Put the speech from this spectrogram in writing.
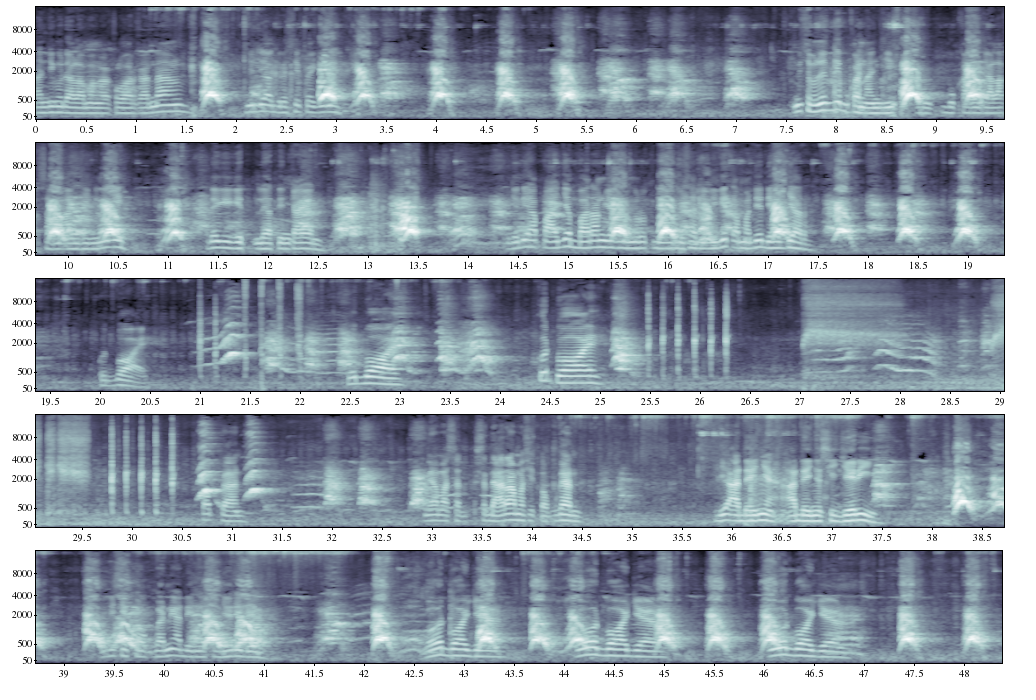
anjing udah lama nggak keluar kandang, jadi agresif kayak gini. Ini sebenarnya dia bukan anjing, bu- bukan galak sama anjing lagi. Dia gigit liatin kain. Jadi apa aja barang yang menurut dia bisa digigit sama dia dihajar. Good boy. Good boy. Good boy. Top Gun. Ini sama sed- sedara masih Top Gun. Dia adenya, adenya si Jerry. Jadi si Top Gun ini adenya si Jerry dia. Good boy Jer. Good boy Jer. Good boy Jer.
